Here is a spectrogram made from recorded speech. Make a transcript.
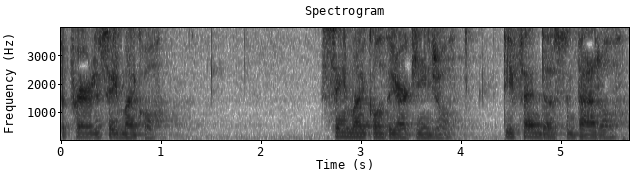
The prayer to Saint Michael. Saint Michael the Archangel, defend us in battle.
